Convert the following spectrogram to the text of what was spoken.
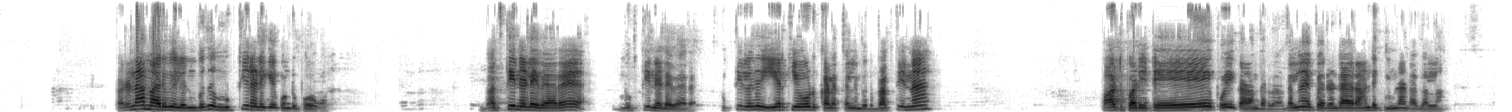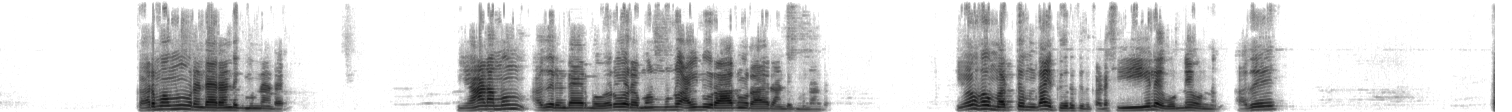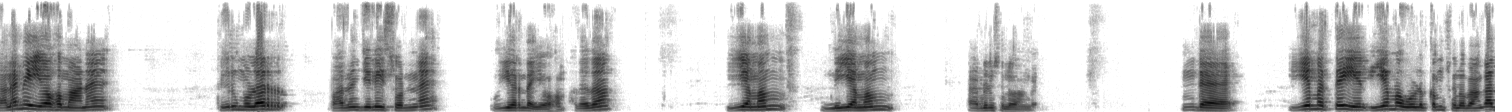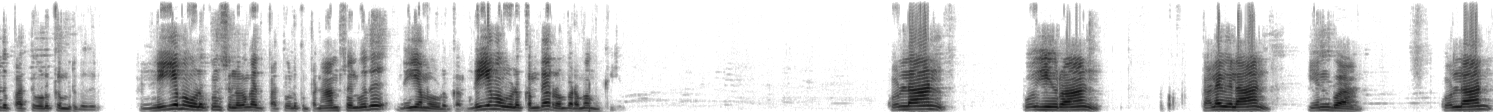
பரிணாம அறிவியல் என்பது முக்தி நிலைக்கு கொண்டு போகும். பக்தி நிலை வேற முக்தி நிலை வேற. முக்தி வந்து இயற்கையோடு கலத்தலும் பேர் பக்தின்னா பாட்டு பாடிட்டே போய் கலந்துடுறது அதெல்லாம் இப்ப ரெண்டாயிரம் ஆண்டுக்கு முன்னாடி அதெல்லாம். கர்மமும் ரெண்டாயிரம் ஆண்டுக்கு முன்னாடி. ஞானமும் அது ரெண்டாயிரம் ஒரு ஒரு முன்னூறு ஐநூறு அறுநூறு ஆயிரம் ஆண்டுக்கு முன்னாடி. யோகம் மட்டும்தான் இப்போ இருக்குது. கடைசியில ஒண்ணே ஒன்று அது தலைமை யோகமான திருமுலர் பதஞ்சலி சொன்ன உயர்ந்த யோகம். அதுதான் இயமம் நியமம் அப்படின்னு சொல்லுவாங்க. இந்த இயமத்தை இயம ஒழுக்கம் சொல்லுவாங்க அது பத்து ஒழுக்கம் இருக்குது. நியம ஒழுக்கம் சொல்லுவாங்க அது பத்து ஒழுக்கம். இப்ப நாம் சொல்வது நியம ஒழுக்கம். நியம ஒழுக்கம் தான் ரொம்ப ரொம்ப முக்கியம். கொள்ளான் போகிறான் களவிலான் என்பான். கொள்ளான்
